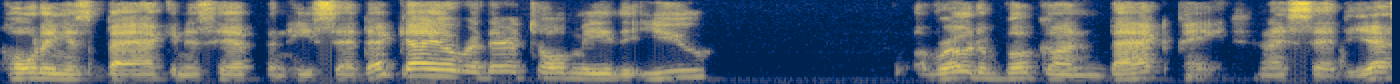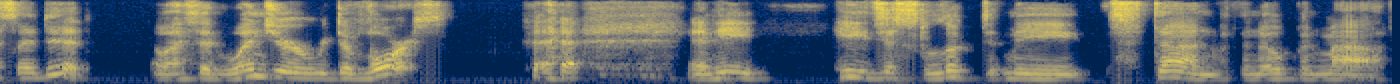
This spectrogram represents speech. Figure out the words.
holding his back and his hip, and he said, That guy over there told me that you wrote a book on back pain. And I said, Yes, I did. Oh, I said, When's your divorce? and he he just looked at me stunned with an open mouth.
